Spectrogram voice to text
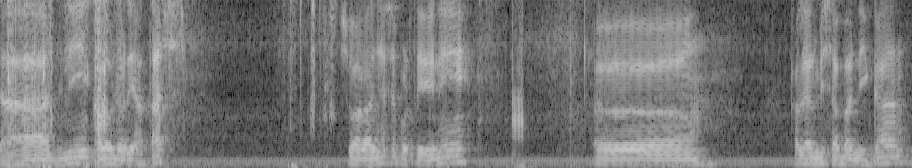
Dan ini kalau dari atas suaranya seperti ini. Eh, kalian bisa bandingkan.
